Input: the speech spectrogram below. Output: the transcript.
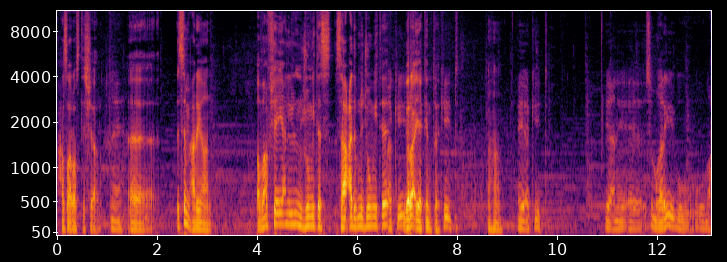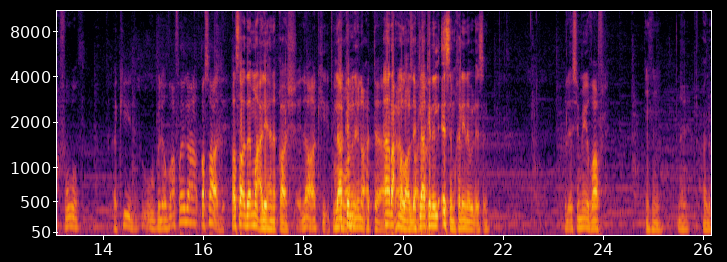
حصار وسط الشعر. إيه. آه اسم عريان. أضاف شيء يعني لنجوميته؟ ساعد بنجوميته؟ أكيد. برأيك أنت. أكيد. أها. اي أكيد. يعني اسم غريب ومحفوظ. أكيد. وبالإضافة إلى قصائده. قصائده ما عليها نقاش. لا أكيد. لكن- منو حتى آه رحم الله والديك لكن. الاسم خلينا بالاسم. الاسم يضاف له. مهم. إيه. حلو.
